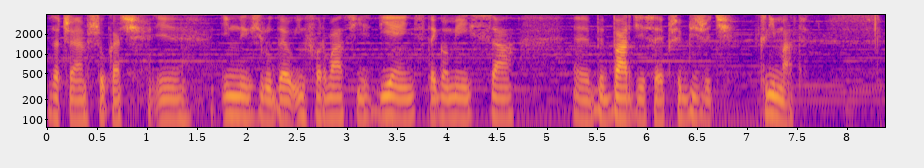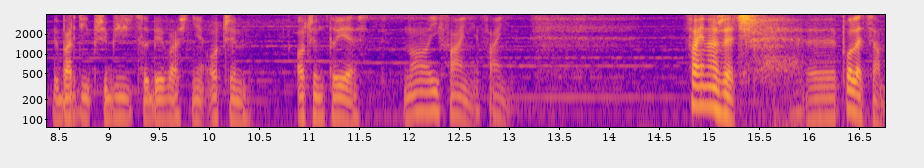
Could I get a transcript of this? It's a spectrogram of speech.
zacząłem szukać yy, innych źródeł informacji, zdjęć z tego miejsca, y, by bardziej sobie przybliżyć klimat, by bardziej przybliżyć sobie właśnie o czym, o czym to jest. No i fajnie, fajnie. Fajna rzecz. Y, polecam.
